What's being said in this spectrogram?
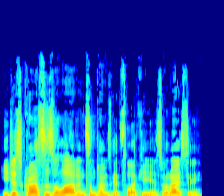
he just crosses a lot and sometimes gets lucky is what I see.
